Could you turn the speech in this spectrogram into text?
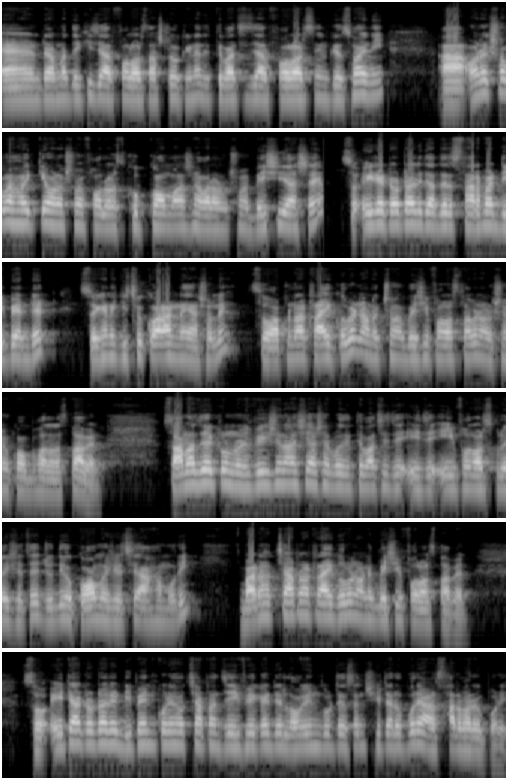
অ্যান্ড আমরা দেখি যে আর ফলোয়ার্স আসলো কিনা, দেখতে পাচ্ছি যে আর ফলোয়ার্স ইনক্রিজ হয়নি। অনেক সময় হয় কি, অনেক সময় ফলোয়ার্স খুব কম আসে, আবার অনেক সময় বেশি আসে। সো এইটা টোটালি তাদের সার্ভার ডিপেন্ডেন্ট সো এখানে কিছু করার নেই আসলে। সো আপনারা ট্রাই করবেন, অনেক সময় বেশি ফলোয়ার্স পাবেন, অনেক সময় কম ফলোয়ার্স পাবেন। সো আমাদের একটু নোটিফিকেশন আসে, আসার পর দেখতে পাচ্ছি যে এই যে এই ফলোয়ার্সগুলো এসেছে, যদিও কম এসেছে আহামরি বাট হচ্ছে আপনারা ট্রাই করবেন, অনেক বেশি ফলোয়ার্স পাবেন। সো এটা টোটালি ডিপেন্ড করে হচ্ছে আপনার যেই ফেক আইডি লগ ইন করতেছেন, সেটার উপরে আর সার্ভারের উপরে।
